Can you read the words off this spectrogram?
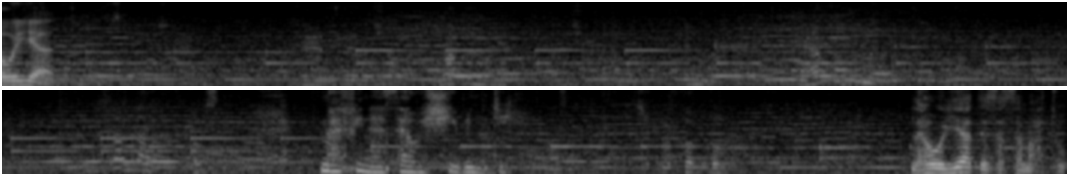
الهويات. ما فينا نساوي شي بنتي. الهويات إذا سمحتوا.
